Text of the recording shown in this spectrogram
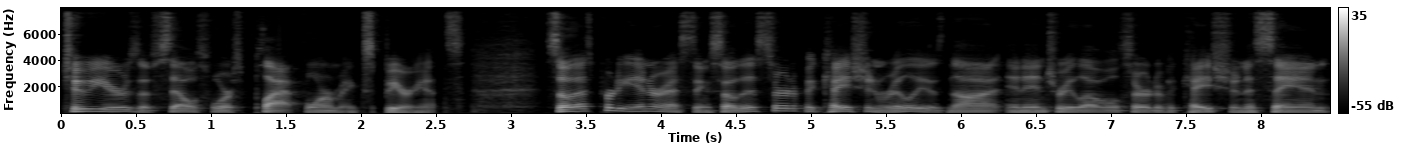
two years of Salesforce platform experience. So that's pretty interesting. So this certification really is not an entry level certification. It's saying,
